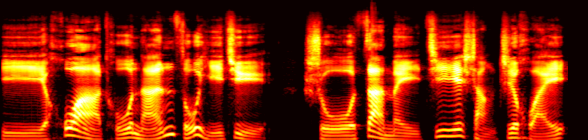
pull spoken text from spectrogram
以画图难足一句，属赞美皆赏之怀，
